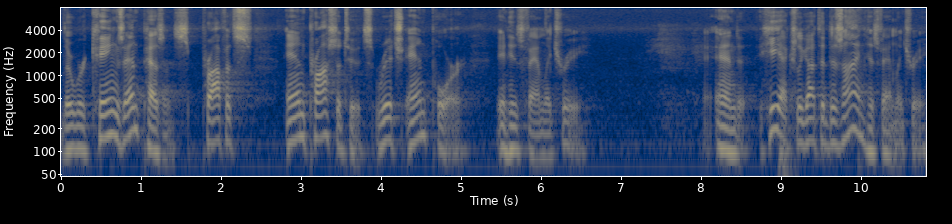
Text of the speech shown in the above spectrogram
There were kings and peasants, prophets and prostitutes, rich and poor in his family tree. And he actually got to design his family tree.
